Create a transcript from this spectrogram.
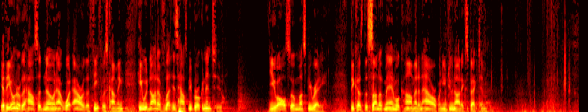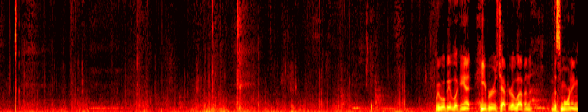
if the owner of the house had known at what hour the thief was coming, he would not have let his house be broken into. You also must be ready, because the Son of Man will come at an hour when you do not expect him. We will be looking at Hebrews chapter 11 this morning.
